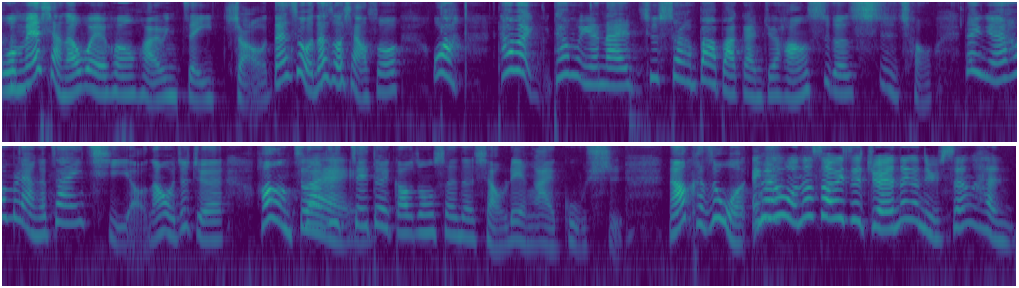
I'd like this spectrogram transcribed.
我没有想到未婚怀孕这一招，但是我那时候想说，哇，他们他们原来就算爸爸感觉好像是个世仇，但原来他们两个在一起哦，然后我就觉得好想知道这这对高中生的小恋爱故事。然后可是我，因为我那时候一直觉得那个女生很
